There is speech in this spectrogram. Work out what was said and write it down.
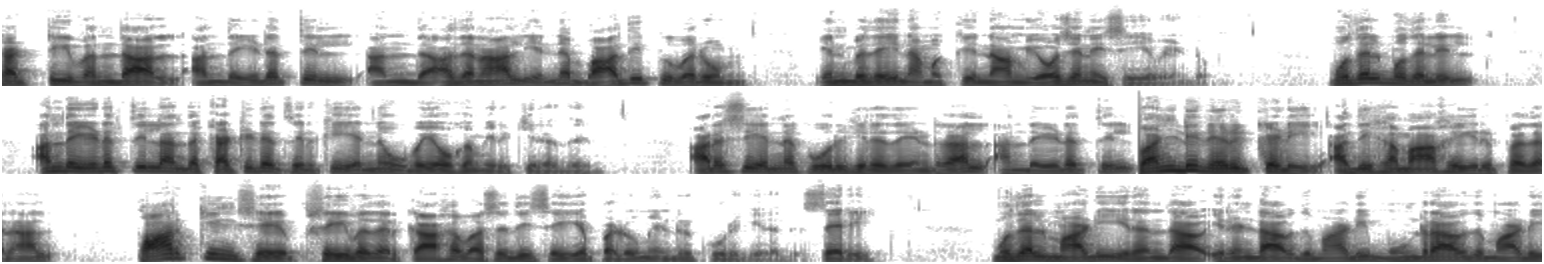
கட்டி வந்தால் அந்த இடத்தில் அந்த அதனால் என்ன பாதிப்பு வரும்? என்பதை நமக்கு நாம் யோஜனை செய்ய வேண்டும். முதல் முதலில் அந்த இடத்தில் அந்த கட்டிடத்திற்கு என்ன உபயோகம் இருக்கிறது? அரசு என்ன கூறுகிறது என்றால் அந்த இடத்தில் வண்டி நெருக்கடி அதிகமாக இருப்பதனால் பார்க்கிங் செய்வதற்காக வசதி செய்யப்படும் என்று கூறுகிறது. சரி. முதல் மாடி இரண்டா இரண்டாவது மாடி மூன்றாவது மாடி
